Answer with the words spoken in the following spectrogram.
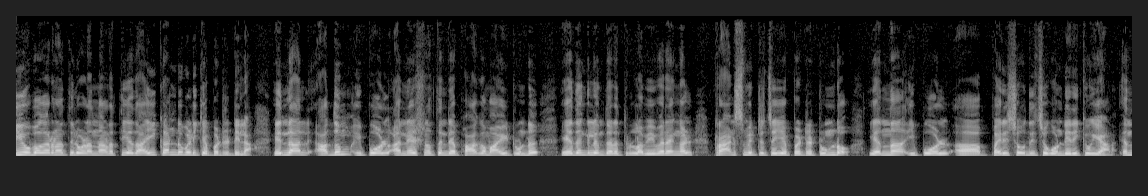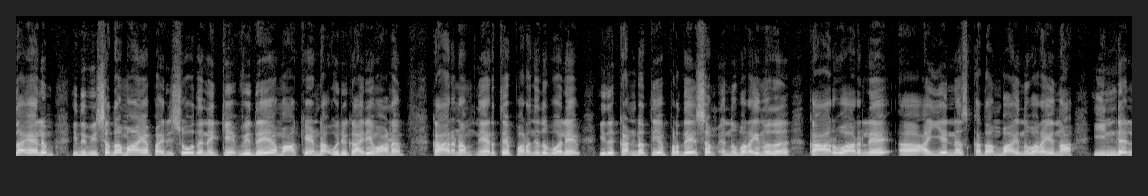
ഈ ഉപകരണത്തിലൂടെ നടത്തിയതായി കണ്ടുപിടിക്കപ്പെട്ടിട്ടില്ല. എന്നാൽ അതും ഇപ്പോൾ അന്വേഷണത്തിന്റെ ഭാഗമായിട്ടുണ്ട്. ഏതെങ്കിലും തരത്തിലുള്ള വിവരങ്ങൾ ട്രാൻസ്മിറ്റ് ചെയ്യപ്പെട്ടിട്ടുണ്ടോ എന്ന് ഇപ്പോൾ പരിശോധിച്ചു കൊണ്ടിരിക്കുകയാണ് എന്തായാലും ഇത് വിശദമായ പരിശോധനയ്ക്ക് വിധേയമാക്കേണ്ട ഒരു കാര്യമാണ്. കാരണം നേരത്തെ പറഞ്ഞതുപോലെ ഇത് കണ്ടെത്തിയ പ്രദേശം എന്ന് പറയുന്നത് കാർവാറിലെ ഐ എൻ എസ് കദംബ എന്ന് പറയുന്ന ഇന്ത്യൻ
